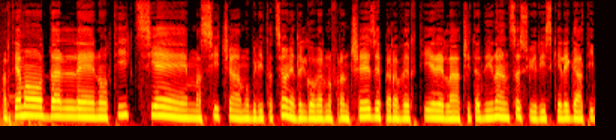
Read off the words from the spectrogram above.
Partiamo dalle notizie, massiccia mobilitazione del governo francese per avvertire la cittadinanza sui rischi legati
